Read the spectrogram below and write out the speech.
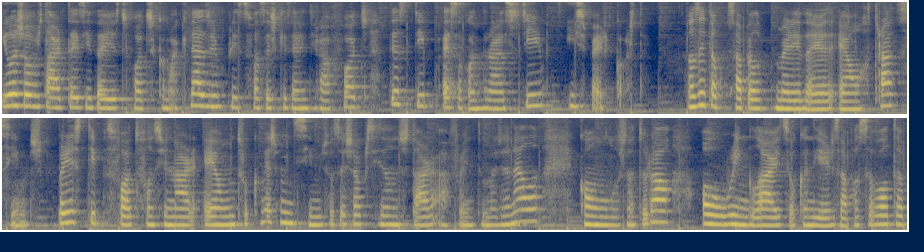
e hoje vou-vos dar 10 ideias de fotos com maquilhagem, por isso se vocês quiserem tirar fotos desse tipo é só continuar a assistir e espero que gostem. Vamos então começar pela primeira ideia, é um retrato simples. Para este tipo de foto funcionar é um truque mesmo muito simples, vocês só precisam de estar à frente de uma janela com luz natural ou ring lights ou candeeiros à vossa volta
